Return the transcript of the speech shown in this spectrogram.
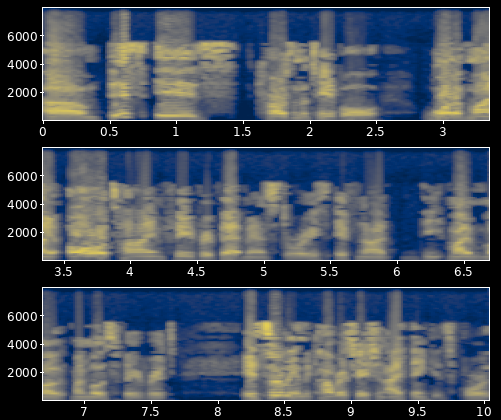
um, this is cards on the table. One of my all-time favorite Batman stories, if not the my mo- my most favorite. It's certainly in the conversation. I think it's for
